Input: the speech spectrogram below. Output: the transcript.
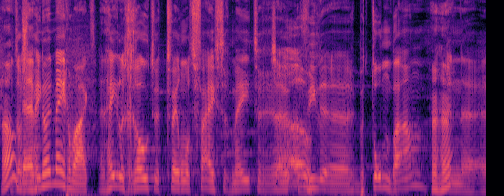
Oh, dat heb ik nooit meegemaakt. Een hele grote 250 meter eh, Zo. wielen, eh, betonbaan. Uh-huh. En eh,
